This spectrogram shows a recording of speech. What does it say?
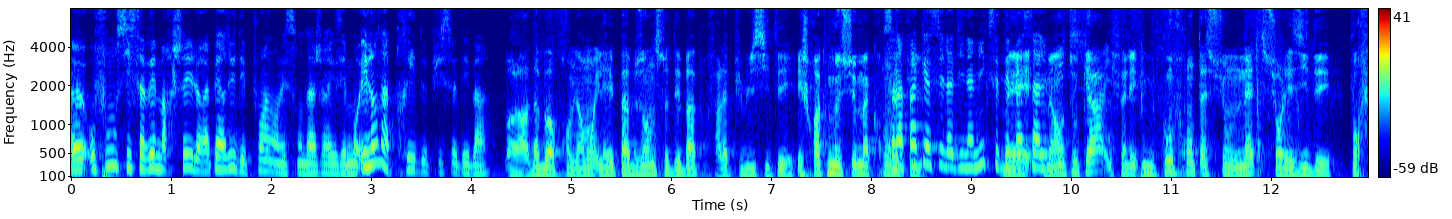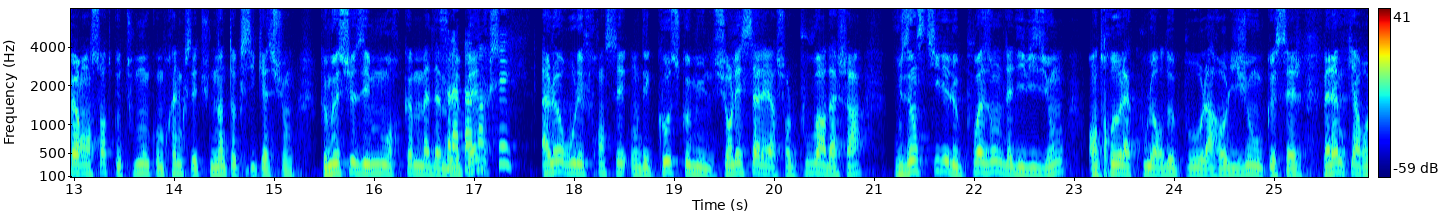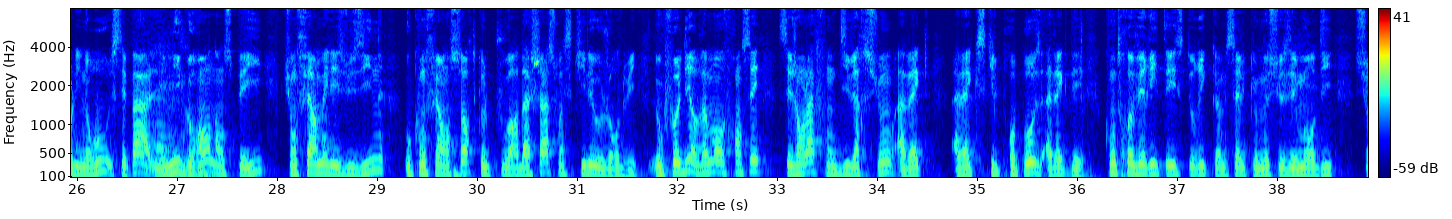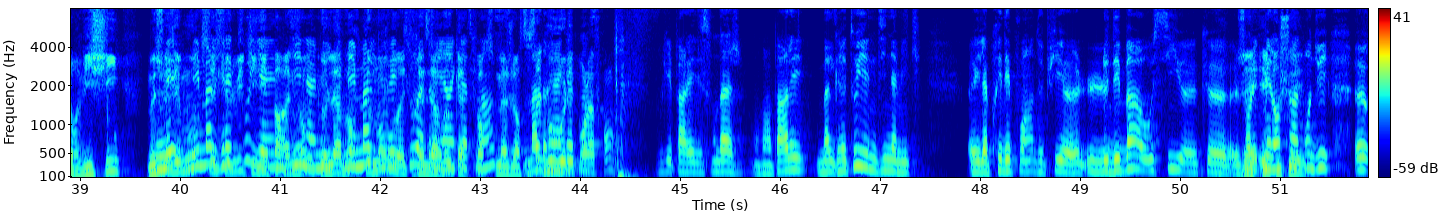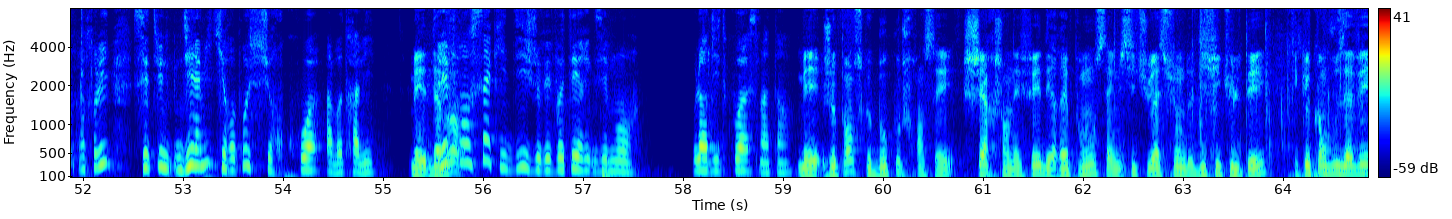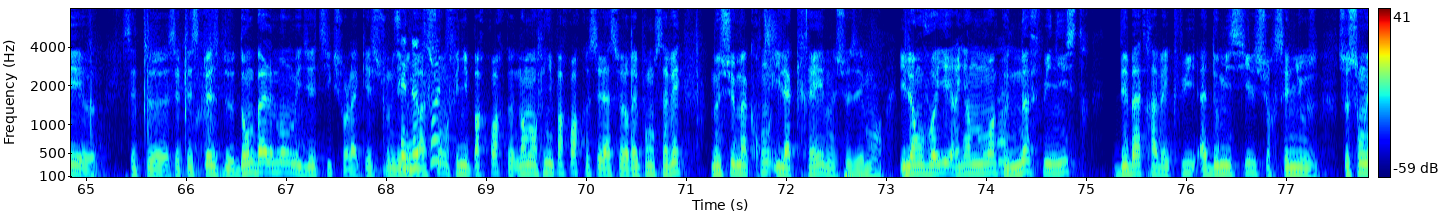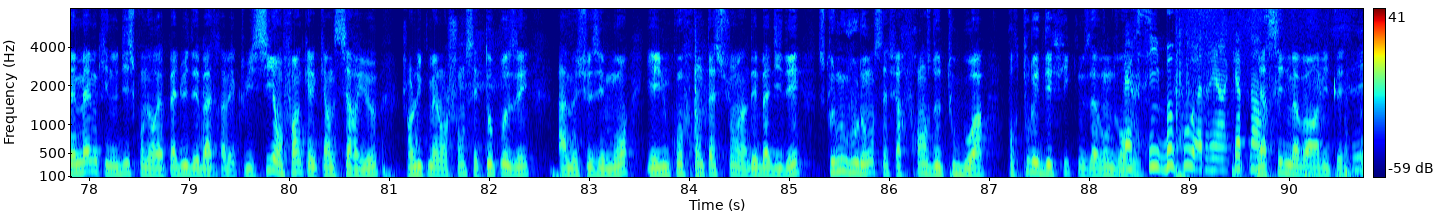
Euh, au fond, si ça avait marché, il aurait perdu des points dans les sondages, Eric Zemmour. Il en a pris depuis ce débat. Alors d'abord, premièrement, il n'avait pas besoin de ce débat pour faire la publicité. Et je crois que M. Macron. Ça n'a pas cassé la dynamique, c'était pas ça le Mais en tout cas, il fallait une confrontation nette sur les idées pour faire en sorte que tout le monde comprenne que c'est une intoxication. Que M. Zemmour, comme Mme ça Le Pen, marché. à l'heure où les Français ont des causes communes sur les salaires, sur le pouvoir d'achat, vous instillez le poison de la division entre la couleur de peau, la religion ou que sais-je. Madame Caroline Roux, ce n'est pas les migrants dans ce pays qui ont fermé les usines ou qui ont fait en sorte que le pouvoir d'achat soit ce qu'il est aujourd'hui. Donc il faut le dire vraiment aux Français, ces gens-là font diversion avec, avec ce qu'ils proposent, avec des contre-vérités historiques comme celles que M. Zemmour dit sur Vichy. M. Zemmour, c'est celui qui dit par exemple que l'avortement doit être réservé aux quatre forces majeures. C'est ça que vous voulez pour la France? Vous voulez parler des sondages? On va en parler. Malgré tout, il y a une dynamique. Il a pris des points depuis le débat aussi que Jean-Luc Mélenchon a conduit contre lui. C'est une dynamique qui repose sur quoi, à votre avis? Les Français qui disent je vais voter Éric Zemmour, vous leur dites quoi ce matin? Mais je pense que beaucoup de Français cherchent en effet des réponses à une situation de difficulté et que quand vous avez euh, cette, euh, cette, espèce de d'emballement médiatique sur la question de l'immigration, on finit par croire que non, mais on finit par croire que c'est la seule réponse. Vous savez, Monsieur Macron, il a créé Monsieur Zemmour. Il a envoyé rien de moins que neuf ministres débattre avec lui à domicile sur CNews. Ce sont les mêmes qui nous disent qu'on n'aurait pas dû débattre avec lui. Si enfin quelqu'un de sérieux, Jean-Luc Mélenchon, s'est opposé à M. Zemmour, il y a eu une confrontation, un débat d'idées. Ce que nous voulons, c'est faire France de tout bois pour tous les défis que nous avons devant nous. Merci beaucoup, Adrien Merci de m'avoir invité.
